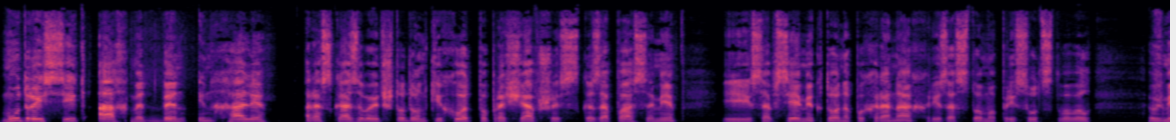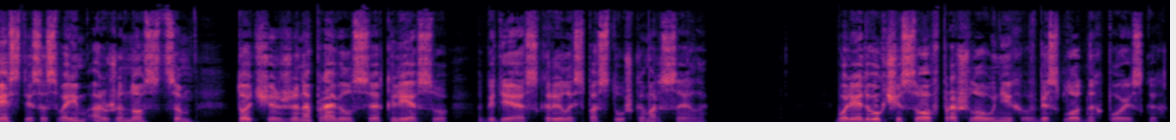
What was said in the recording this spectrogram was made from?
Мудрый Сид Ахмед бен Инхале рассказывает, что Дон Кихот, попрощавшись с казапасами и со всеми, кто на похоронах Хризостома присутствовал, вместе со своим оруженосцем тотчас же направился к лесу, где скрылась пастушка Марсела. Более двух часов прошло у них в бесплодных поисках,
